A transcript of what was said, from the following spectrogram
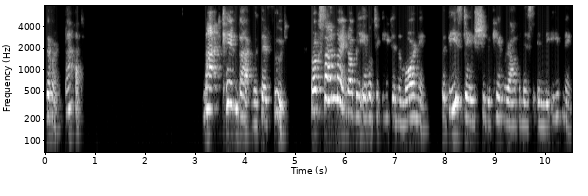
They weren't bad. Came back with their food. Roxanne might not be able to eat in the morning, but these days she became ravenous in the evening.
